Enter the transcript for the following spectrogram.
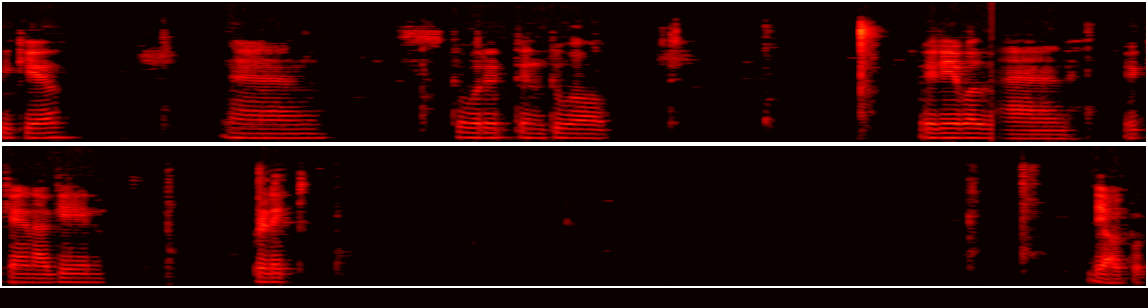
pkl and store it into a variable and you can again predict the output.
